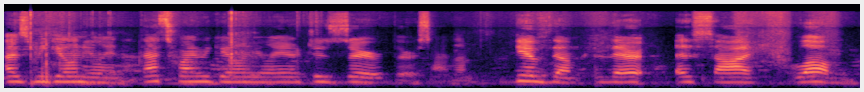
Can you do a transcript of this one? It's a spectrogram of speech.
as Miguel and Elena. That's why Miguel and Elena deserve their asylum. Give them their asylum.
